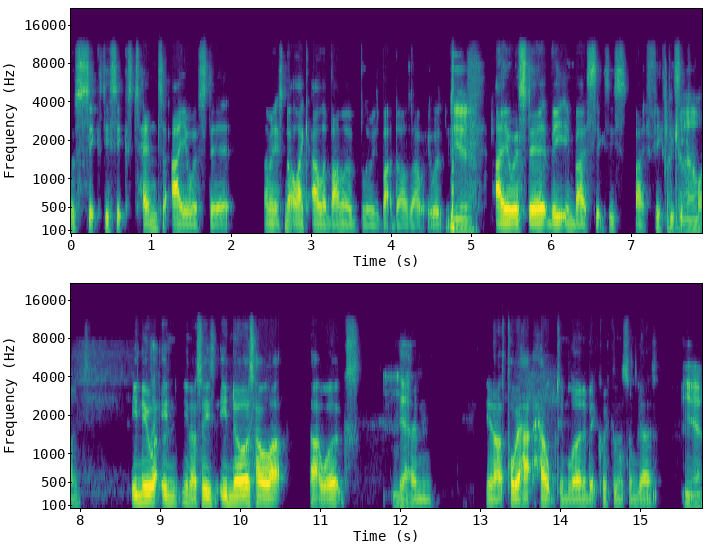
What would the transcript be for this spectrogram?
was 66-10 to Iowa State. I mean, it's not like Alabama blew his back doors out. It was Yeah, Iowa State beat him by sixty by fifty six points. He knew, in you know, so he's, he knows how that that works. Hmm. Yeah. and you know that's probably ha- helped him learn a bit quicker than some guys. yeah,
